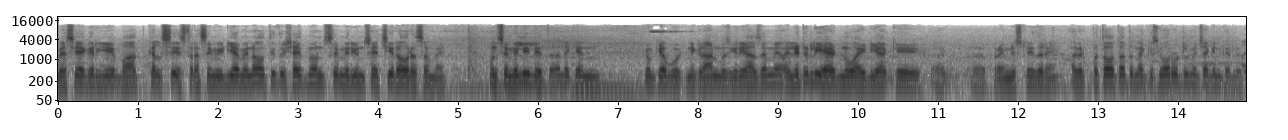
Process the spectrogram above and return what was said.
वैसे अगर ये बात कल से इस तरह से मीडिया में ना होती तो शायद मैं उनसे, मेरी उनसे अच्छी रहो रसम है। उनसे मिल ही लेता, लेकिन क्योंकि अब वो एक निगरान वज़ीर अजम है I literally had no idea के प्राइम मिनिस्टर इधर हैं। अगर पता होता तो मैं किसी और होटल में चेक इन कर लेता।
